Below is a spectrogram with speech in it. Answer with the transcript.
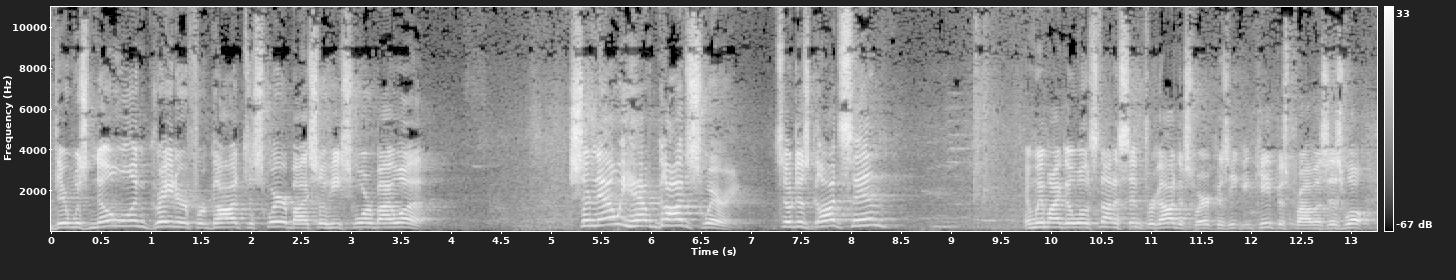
there was no one greater for God to swear by, so he swore by what? So now we have God swearing. So does God sin? And we might go, well, it's not a sin for God to swear because he can keep his promises. Well,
